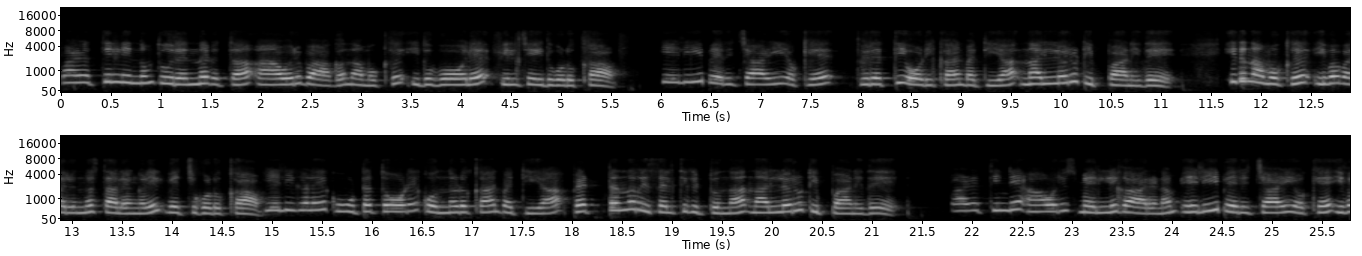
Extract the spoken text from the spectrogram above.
പഴത്തിൽ നിന്നും തുരന്നെടുത്ത ആ ഒരു ഭാഗം നമുക്ക് ഇതുപോലെ ഫിൽ ചെയ്ത് കൊടുക്കാം. എലി പെരിച്ചാഴി ഒക്കെ തുരത്തി ഓടിക്കാൻ പറ്റിയ നല്ലൊരു ടിപ്പാണിത്. ഇത് നമുക്ക് ഇവ വരുന്ന സ്ഥലങ്ങളിൽ വെച്ചു കൊടുക്കാം. എലികളെ കൂട്ടത്തോടെ കൊന്നെടുക്കാൻ പറ്റിയ പെട്ടെന്ന് റിസൾട്ട് കിട്ടുന്ന നല്ലൊരു ടിപ്പാണിത്. പഴത്തിന്റെ ആ ഒരു സ്മെല്ല് കാരണം എലി പെരിച്ചാഴി ഒക്കെ ഇവ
